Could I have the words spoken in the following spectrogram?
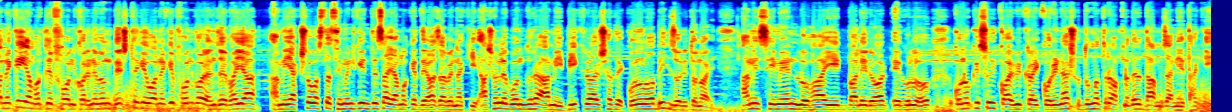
অনেকেই আমাকে ফোন করেন এবং দেশ থেকে অনেকে ফোন করেন যে, ভাইয়া, আমি একশো বস্তা সিমেন্ট কিনতে চাই, আমাকে দেওয়া যাবে নাকি? আসলে বন্ধুরা, আমি বিক্রয়ের সাথে কোনোভাবেই জড়িত নয়। আমি সিমেন্ট লোহা, ইট, বালি, রড, এগুলো কোনো কিছুই ক্রয় বিক্রয় করি না, শুধুমাত্র আপনাদের দাম জানিয়ে থাকি।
